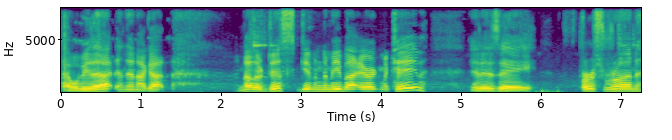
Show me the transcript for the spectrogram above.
that will be that. And then I got another disc given to me by Eric McCabe. It is a first run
